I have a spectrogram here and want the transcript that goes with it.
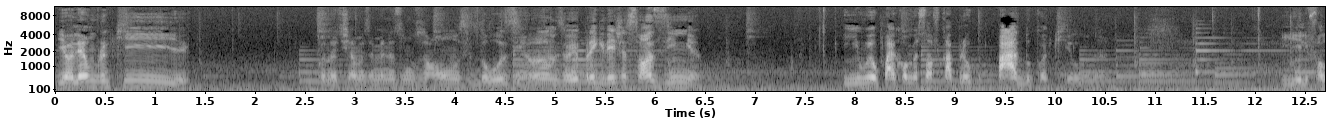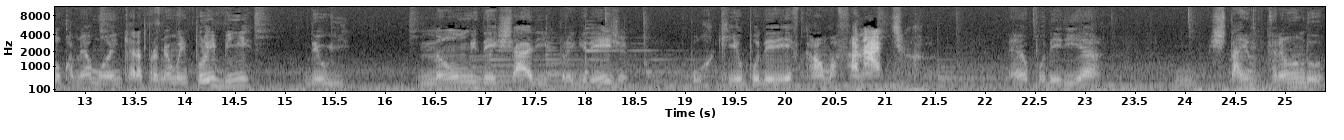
E eu lembro que quando eu tinha mais ou menos uns 11, 12 anos, eu ia para a igreja sozinha. E o meu pai começou a ficar preocupado com aquilo, né? E ele falou com a minha mãe que era para minha mãe proibir de eu ir, não me deixar ir para a igreja, porque eu poderia ficar uma fanática, né? Eu poderia estar entrando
